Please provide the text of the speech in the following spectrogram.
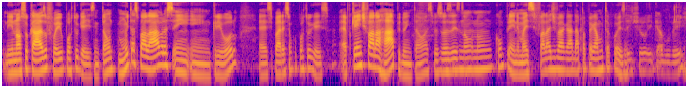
E, no nosso caso, foi o português. Então, muitas palavras em, em crioulo é, se parecem com o português. É porque a gente fala rápido, então as pessoas às vezes não, não compreendem, mas se falar devagar dá para pegar muita coisa. Tem show em Cabo Verde.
